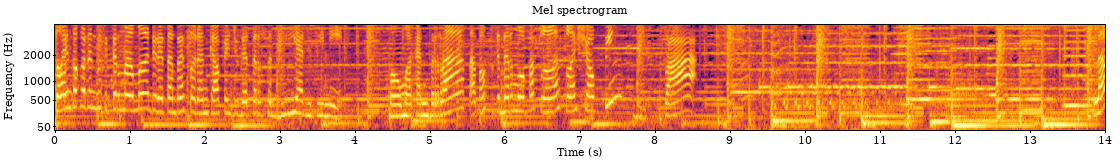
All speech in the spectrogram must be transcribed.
Selain toko dan butik ternama, deretan resto dan kafe juga tersedia di sini. Mau makan berat atau sekedar melepas lelah setelah shopping? Bisa. La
